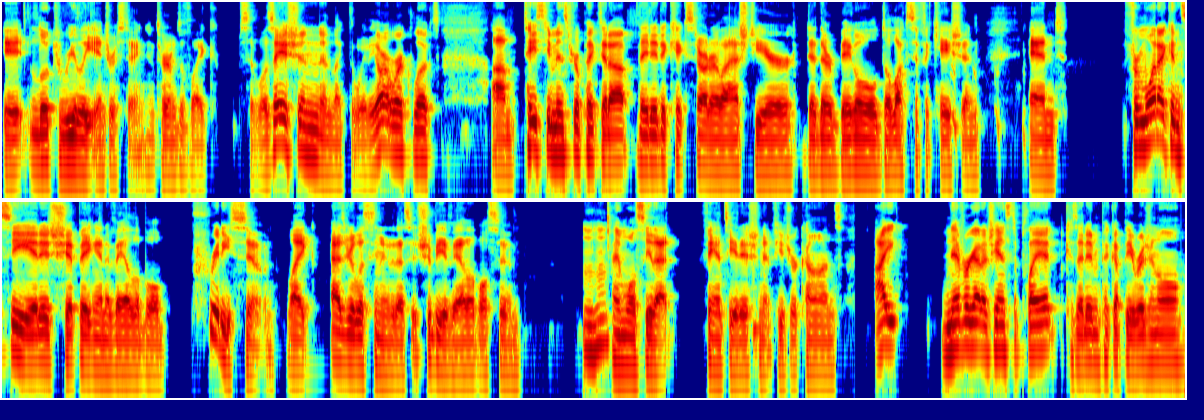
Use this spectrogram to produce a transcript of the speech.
it looked really interesting in terms of like civilization and like the way the artwork looked. Um, Tasty Minstrel picked it up. They did a Kickstarter last year, did their big old deluxeification, and from what I can see, it is shipping and available pretty soon. Like as you're listening to this, it should be available soon, mm-hmm. and we'll see that fancy edition at future cons. I never got a chance to play it because I didn't pick up the original,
